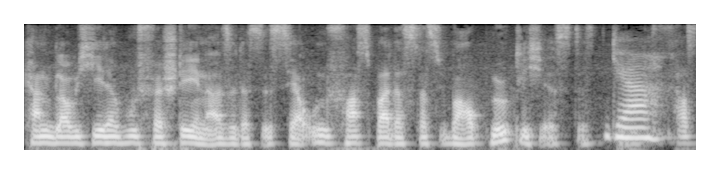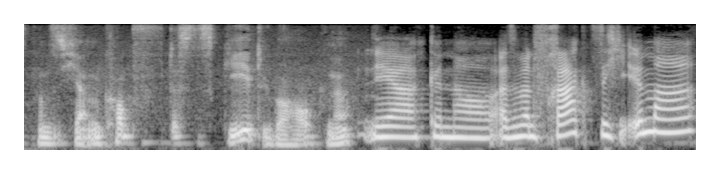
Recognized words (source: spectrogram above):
kann, glaube ich, jeder gut verstehen. Also das ist ja unfassbar, dass das überhaupt möglich ist. Das ja. fasst man sich ja an den Kopf, dass das geht überhaupt, ne? Ja, genau. Also man fragt sich immer,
